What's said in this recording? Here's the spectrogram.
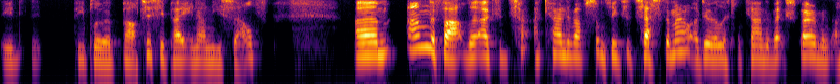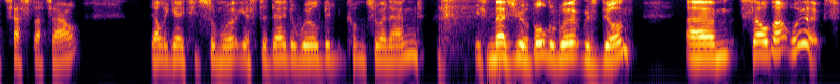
the, the, people who are participating and yourself, um, and the fact that I could t- I kind of have something to test them out. I do a little kind of experiment. I test that out. Delegated some work yesterday. The world didn't come to an end. It's measurable. The work was done, um, so that worked.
